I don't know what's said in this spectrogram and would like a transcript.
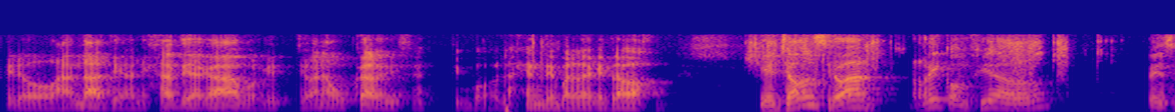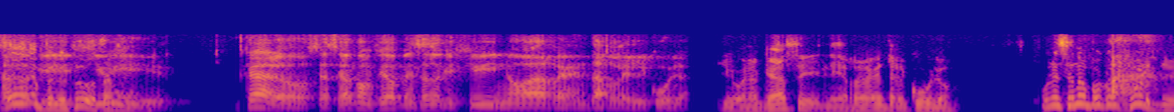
Pero andate, alejate de acá porque te van a buscar, dice, tipo, la gente para la que trabajo. Y el chabón se va re confiado, pensando que pelotudo Huey- también. Claro, o sea, se va confiado pensando que Huey no va a reventarle el culo. Y bueno, ¿qué hace? Le revienta el culo. Una escena un poco Ah. fuerte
